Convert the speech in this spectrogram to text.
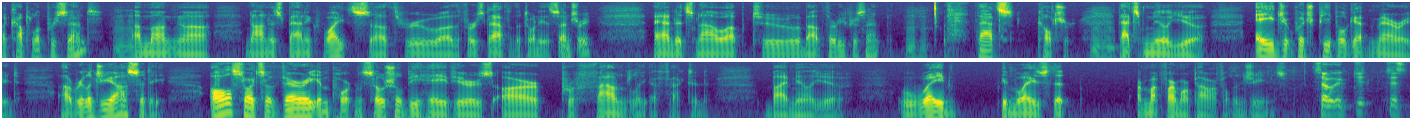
a couple of percent mm-hmm. among uh, non Hispanic whites uh, through uh, the first half of the 20th century, and it's now up to about 30%. percent mm hmm That's culture, mm-hmm. that's milieu, age at which people get married, uh, religiosity all sorts of very important social behaviors are profoundly affected by milieu, way in ways that are far more powerful than genes. So, just, just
